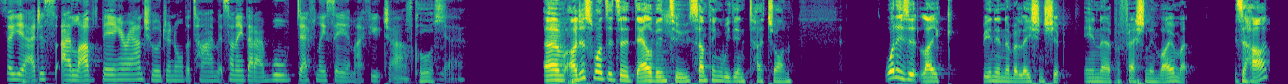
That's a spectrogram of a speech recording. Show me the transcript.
so yeah, I just I loved being around children all the time. It's something that I will definitely see in my future. Of course. Yeah. Um, I just wanted to delve into something we didn't touch on. What is it like being in a relationship in a professional environment? Is it hard?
